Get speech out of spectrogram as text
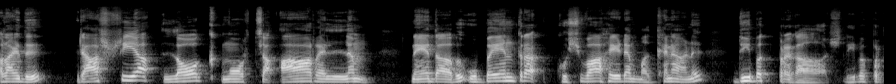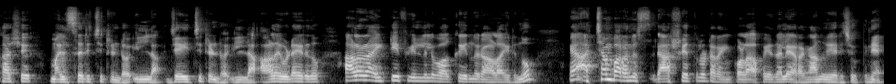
അതായത് Rashtriya Lok Morcha R L M നേതാവ് ഉപേന്ദ്ര കുശ്വാഹയുടെ മകനാണ് ദീപക് പ്രകാശ്. ദീപക് പ്രകാശ് മത്സരിച്ചിട്ടുണ്ടോ? ഇല്ല. ജയിച്ചിട്ടുണ്ടോ? ഇല്ല. ആൾ എവിടെയായിരുന്നു ആളൊരു ഐ ടി ഫീൽഡിൽ വർക്ക് ചെയ്യുന്ന ഒരാളായിരുന്നു. അച്ഛൻ പറഞ്ഞു രാഷ്ട്രീയത്തിലോട്ട് ഇറങ്ങിക്കോളാം. അപ്പോൾ ഏതായാലും ഇറങ്ങാമെന്ന് വിചാരിച്ചു. പിന്നെ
